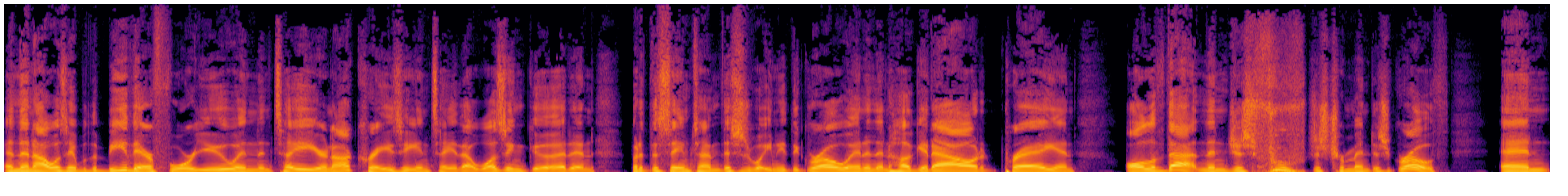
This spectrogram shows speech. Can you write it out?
And then I was able to be there for you and then tell you you're not crazy and tell you that wasn't good. And but at the same time, this is what you need to grow in, and then hug it out and pray and all of that, and then just phew, just tremendous growth. And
